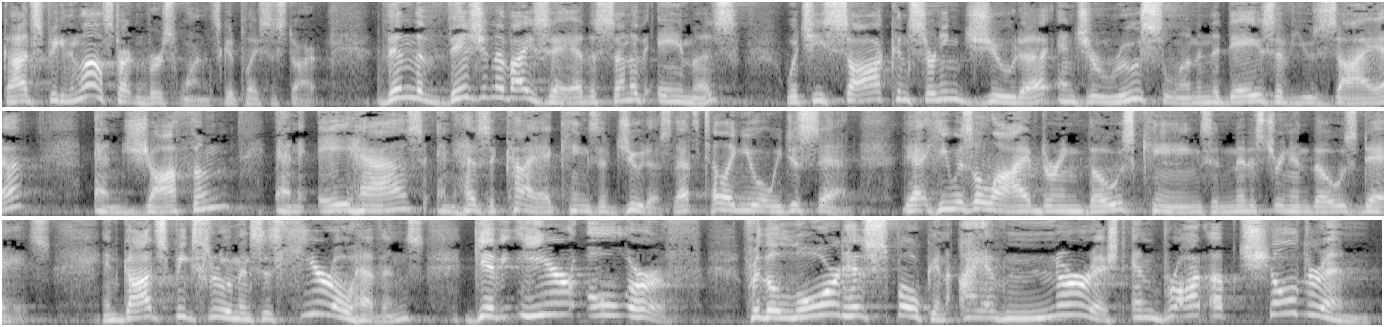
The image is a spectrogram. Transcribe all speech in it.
God speaking, well, I'll start in verse 1. It's a good place to start. Then the vision of Isaiah, the son of Amos, which he saw concerning Judah and Jerusalem in the days of Uzziah and Jotham and Ahaz and Hezekiah, kings of Judah. So that's telling you what we just said. That he was alive during those kings and ministering in those days. And God speaks through him and says, Hear, O heavens, give ear, O earth, for the Lord has spoken. I have nourished and brought up children,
